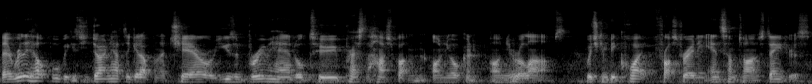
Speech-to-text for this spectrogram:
They're really helpful because you don't have to get up on a chair or use a broom handle to press the hush button on your, on your alarms, which can be quite frustrating and sometimes dangerous.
